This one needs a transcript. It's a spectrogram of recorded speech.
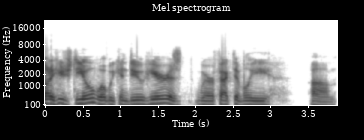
Not a huge deal. What we can do here is we're effectively um,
